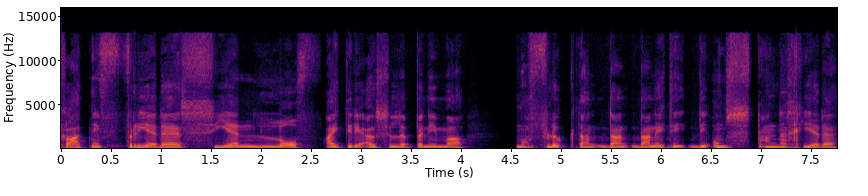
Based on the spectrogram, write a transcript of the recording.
glad nie vrede, seën, lof uit hierdie ou se lippe nie, maar maar vloek, dan dan dan het die, die omstandighede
